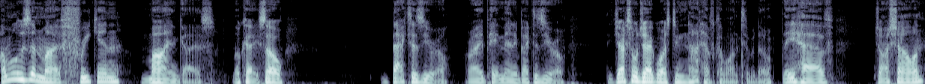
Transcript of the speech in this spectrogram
I'm losing my freaking mind, guys. Okay, so back to zero. All right, Peyton Manning back to zero. The Jacksonville Jaguars do not have Kevin Thibodeaux. They have Josh Allen.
